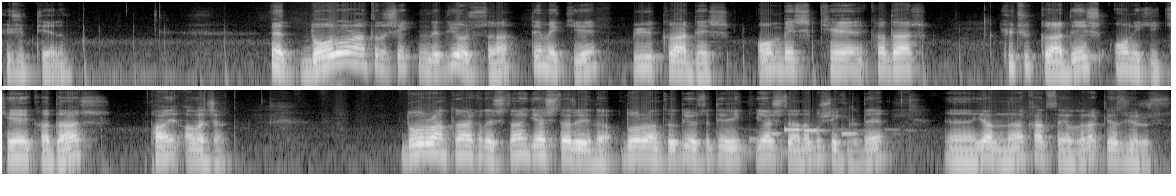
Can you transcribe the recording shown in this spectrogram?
küçük diyelim. Evet doğru orantılı şeklinde diyorsa demek ki büyük kardeş 15K kadar küçük kardeş 12K kadar pay alacak. Doğru orantılı arkadaşlar yaşlarıyla doğru orantılı diyorsa direkt yaşlarına bu şekilde e, yanına katsayı olarak yazıyoruz.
